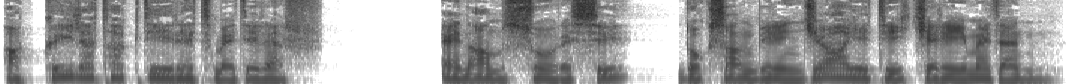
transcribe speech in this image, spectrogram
hakkıyla takdir etmediler. En'am suresi 91. ayeti kerimeden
